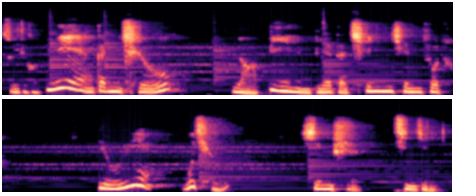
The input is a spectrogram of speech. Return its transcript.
所以这个愿跟求要辨别的清清楚楚，有愿无求，心是清净的。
